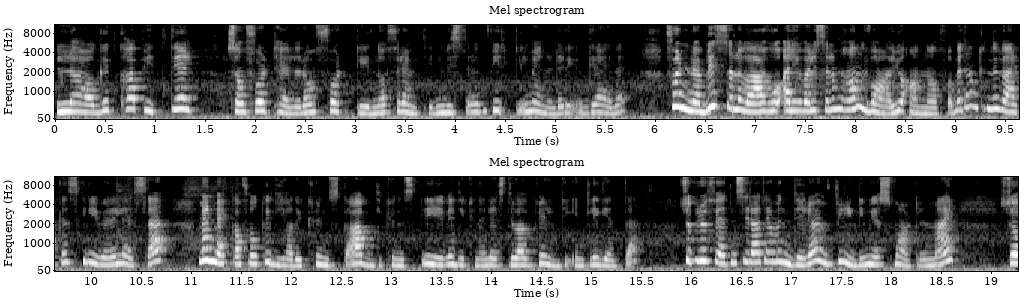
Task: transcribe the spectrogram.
Lag et kapittel som forteller om fortiden og fremtiden, hvis dere virkelig mener dere greier det. For Nabi sallallahu alaihi wa sallam, han var jo analfabet, han kunne hverken skrive eller lese, men Mekka-folket, de hadde kunnskap, de kunne skrive, de kunne lese, de var veldig intelligente. Så profeten sier at, ja, men dere er jo veldig mye smartere enn meg, så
